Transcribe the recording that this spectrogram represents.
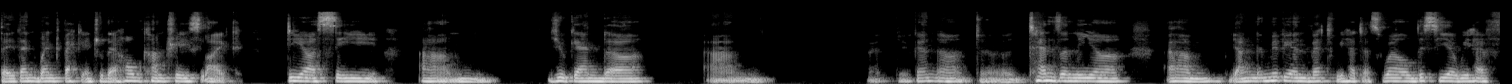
They then went back into their home countries like DRC, um, Uganda, um, Uganda, Tanzania, um, young Namibian vet we had as well. This year we have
